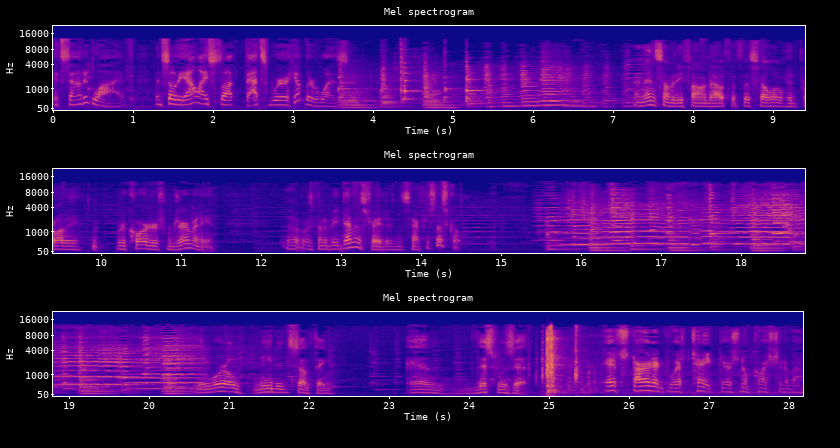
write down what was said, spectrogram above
It sounded live, and so the Allies thought that's where Hitler was. And then somebody found out that this fellow had brought a recorder from Germany that was going to be demonstrated in San Francisco. The world needed something, and this was it. It started with tape, there's no question about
